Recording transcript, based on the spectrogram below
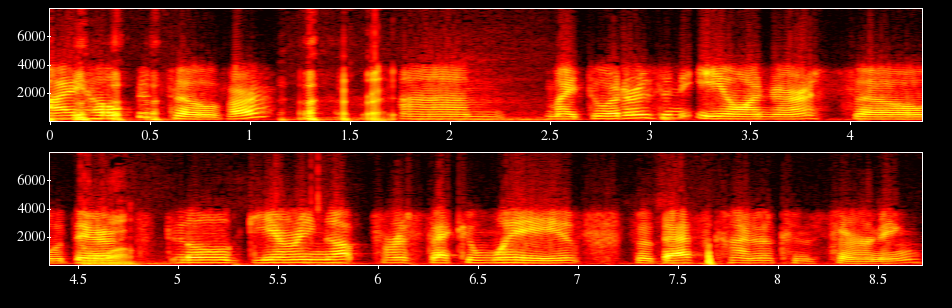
I hope it's over. Right. Um, my daughter is an ER nurse, so they're Oh, wow. still gearing up for a second wave. So that's kind of concerning.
